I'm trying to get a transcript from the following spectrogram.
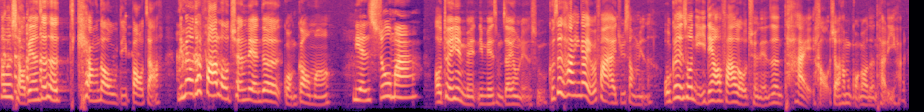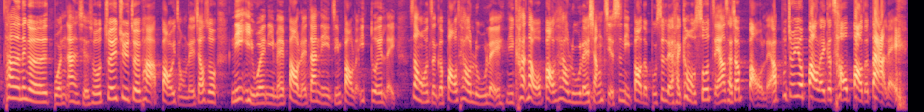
他们小编真的强到无敌爆炸。你没有在 follow 全联的广告吗？脸书吗？哦，对，因为没你没什么在用脸书，可是他应该也会放在 IG 上面的。我跟你说，你一定要发楼全联，真的太好笑，他们广告真的太厉害了。他的那个文案写说，追剧最怕爆一种雷，叫做你以为你没爆雷，但你已经爆了一堆雷，让我整个暴跳如雷。你看到我暴跳如雷，想解释你爆的不是雷，还跟我说怎样才叫爆雷啊？不就又爆了一个超爆的大雷？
